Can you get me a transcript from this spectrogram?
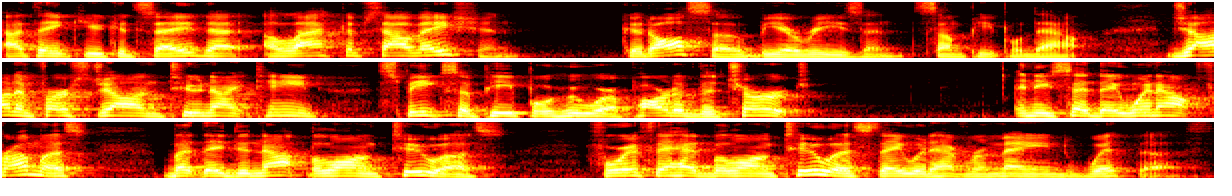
I think you could say that a lack of salvation could also be a reason some people doubt. John in 1 John 2:19 speaks of people who were a part of the church and he said they went out from us but they did not belong to us for if they had belonged to us they would have remained with us.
